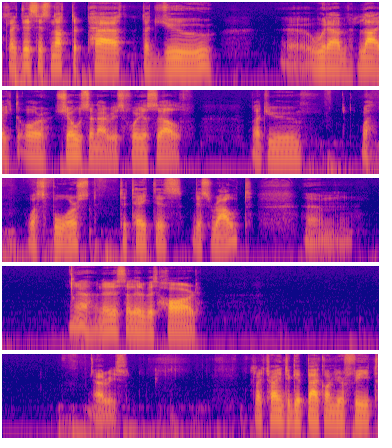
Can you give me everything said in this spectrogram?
It's like this is not the path that you uh, would have liked or chosen, Aries, for yourself. But you, well, was forced to take this this route. Um, yeah, and it is a little bit hard. Aries. It's like trying to get back on your feet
